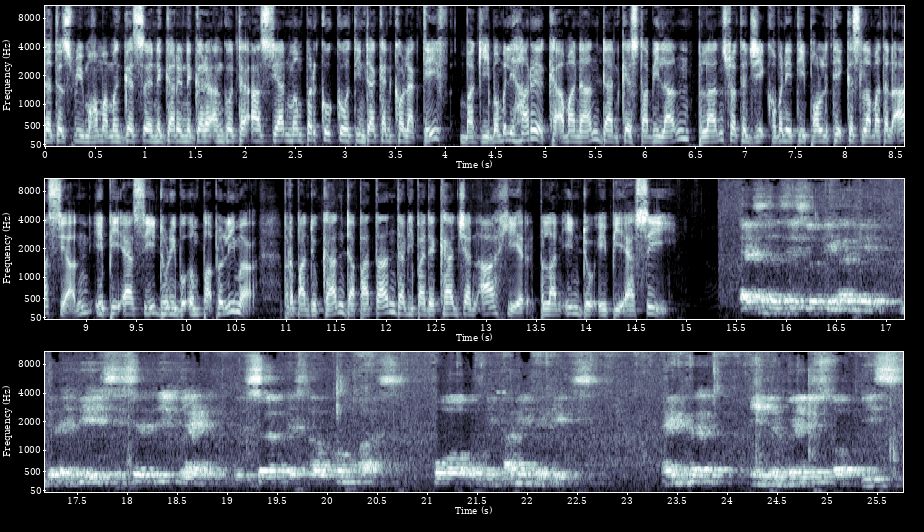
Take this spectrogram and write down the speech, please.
Datuk Seri Muhammad menggesa negara-negara anggota ASEAN memperkukuh tindakan kolektif bagi memelihara keamanan dan kestabilan Pelan Strategik Komuniti Politik Keselamatan ASEAN APSC 2045 berpandukan dapatan daripada kajian akhir Pelan Indo APSC. Excellencies looking ahead, the strategic plan will serve as our compass for the coming decades, anchored in the values of peace,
